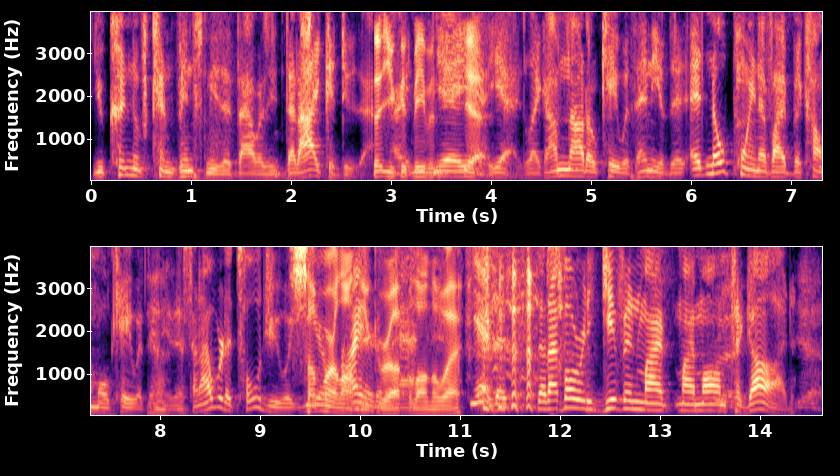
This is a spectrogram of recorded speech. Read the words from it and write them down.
you couldn't have convinced me that that was that I could do that. That you could even- yeah, yeah. yeah, yeah. Like I'm not okay with any of this. At no point have I become okay with any of this. And I would have told you Somewhere along you grew up that, along the way. yeah, that, that I've already given my my mom to God. Yeah.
